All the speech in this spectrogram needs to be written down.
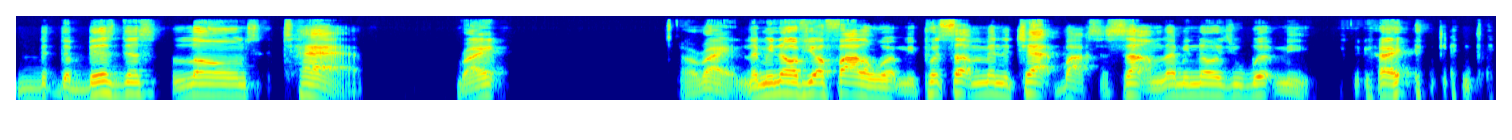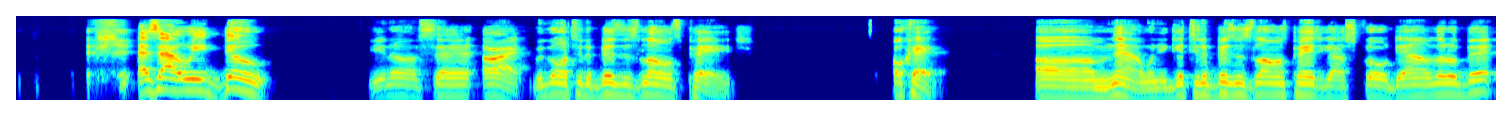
the business loans tab, right? All right. Let me know if you're following with me. Put something in the chat box or something. Let me know if you're with me, right? that's how we do. You know what I'm saying? All right, we're going to the business loans page. Okay. Um, now when you get to the business loans page, you gotta scroll down a little bit,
